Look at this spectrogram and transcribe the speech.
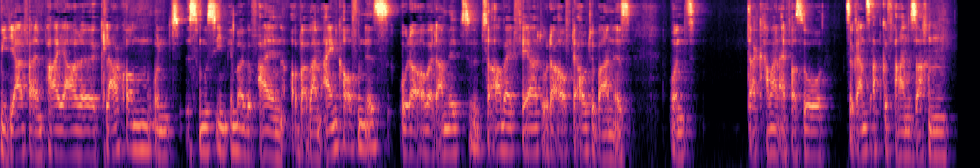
im Idealfall ein paar Jahre klarkommen und es muss ihm immer gefallen, ob er beim Einkaufen ist oder ob er damit zur Arbeit fährt oder auf der Autobahn ist. Und da kann man einfach so, so ganz abgefahrene Sachen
